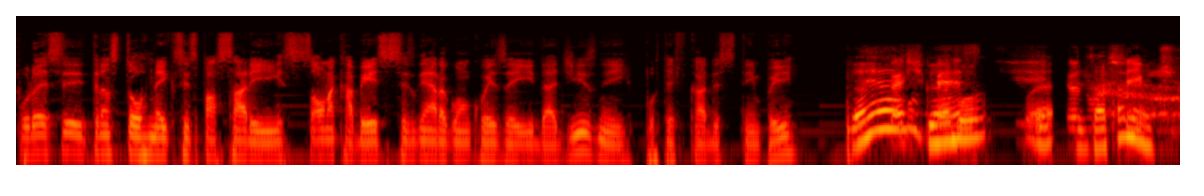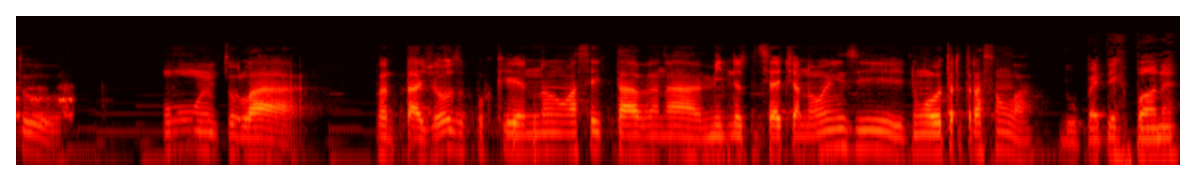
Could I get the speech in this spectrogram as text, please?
por esse transtorno aí que vocês passaram aí, sol na cabeça, vocês ganharam alguma coisa aí da Disney por ter ficado esse tempo aí? Ganhamos, ganhamos. É, eu exatamente. não achei muito, muito lá vantajoso porque não aceitava na Mina dos Sete Anões e numa outra atração lá. Do Peter Pan, né?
